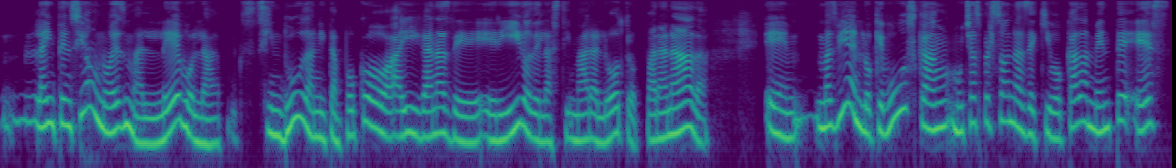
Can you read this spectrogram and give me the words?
la intención no es malévola, sin duda, ni tampoco hay ganas de herir o de lastimar al otro, para nada. Em, más bien, lo que buscan muchas personas equivocadamente es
